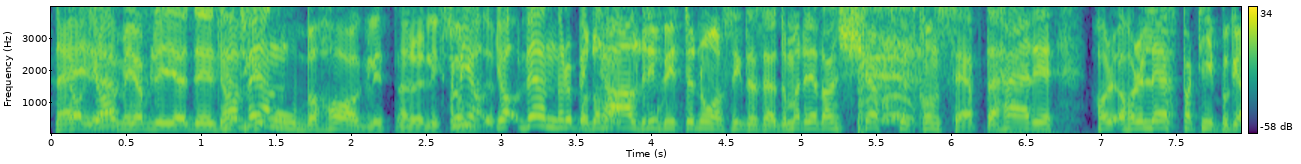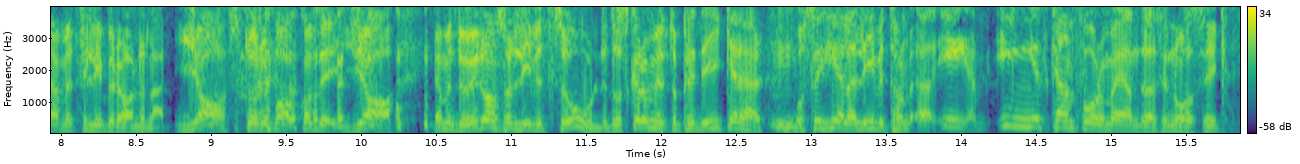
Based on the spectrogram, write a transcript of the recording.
Nej, jag, nej, men jag blir, det, jag jag tycker det vän- är obehagligt när det liksom... Men jag- jag- vänner och och de bekant- har aldrig bytt en åsikt, och så här, de har redan köpt ett koncept. Det här är, har, har du läst partiprogrammet för Liberalerna? Ja. Står du bakom det? Ja. Ja men då är de som Livets Ord, då ska de ut och predika det här. Mm. Och så hela livet har de, eh, inget kan få dem att ändra sin åsikt.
